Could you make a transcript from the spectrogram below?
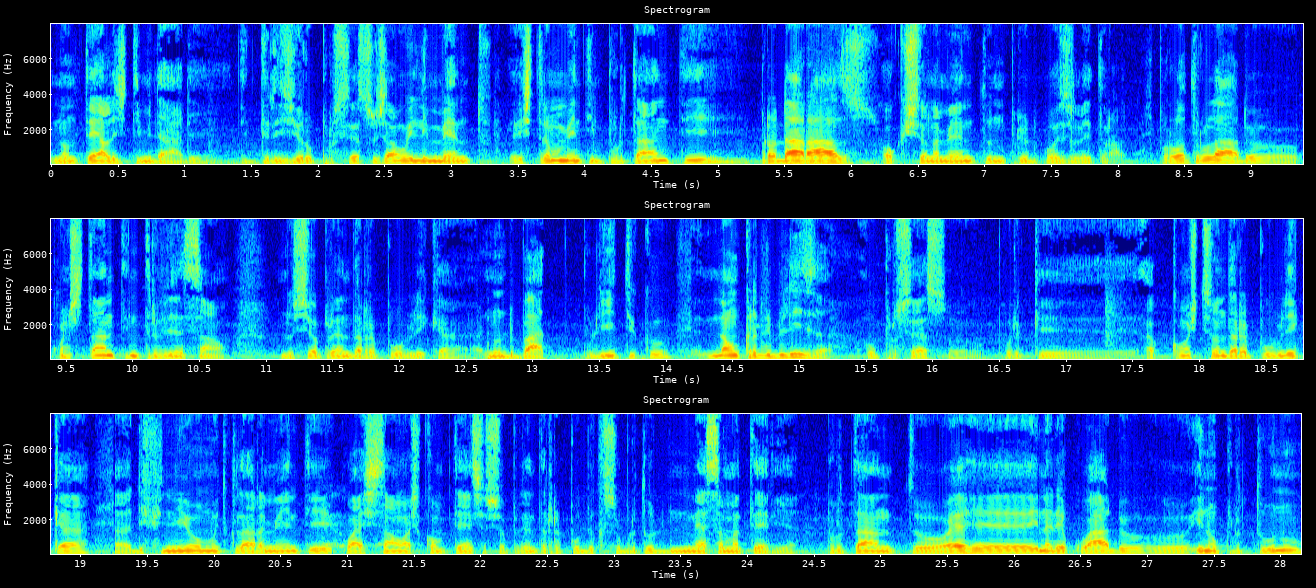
não ter a legitimidade de dirigir o processo, já é um elemento extremamente importante para dar aso ao questionamento no período pós-eleitoral. Por outro lado, constante intervenção do Sr. Presidente da República no debate político não credibiliza o processo, porque a Constituição da República eh, definiu muito claramente quais são as competências do Presidente da República, sobretudo nessa matéria. Portanto, é inadequado, eh, inoportuno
